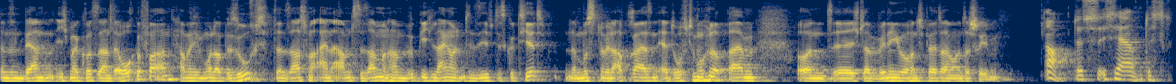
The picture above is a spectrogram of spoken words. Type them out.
Dann sind Bernd und ich mal kurz da hochgefahren, haben ihn im Urlaub besucht. Dann saßen wir einen Abend zusammen und haben wirklich lange und intensiv diskutiert. Und dann mussten wir wieder abreisen. Er durfte im Urlaub bleiben. Und äh, ich glaube, wenige Wochen später haben wir unterschrieben. Oh, das ist ja das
